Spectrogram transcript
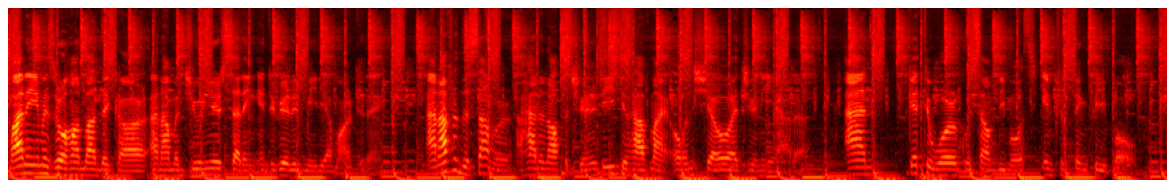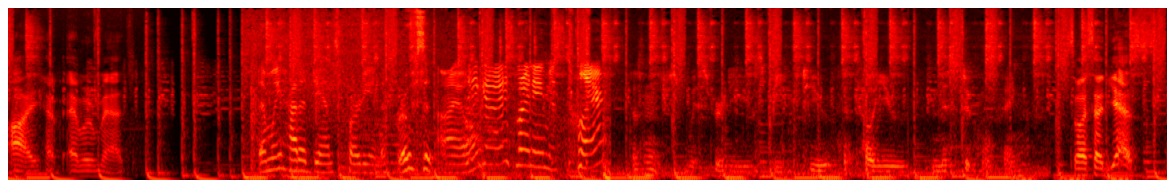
My name is Rohan Bandekar and I'm a junior studying integrated media marketing. And after the summer, I had an opportunity to have my own show at Juniata and get to work with some of the most interesting people I have ever met. Then we had a dance party in the frozen aisle. Hey guys, my name is Claire. Doesn't it just whisper to you, speak to you, tell you mystical things? So I said yes,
